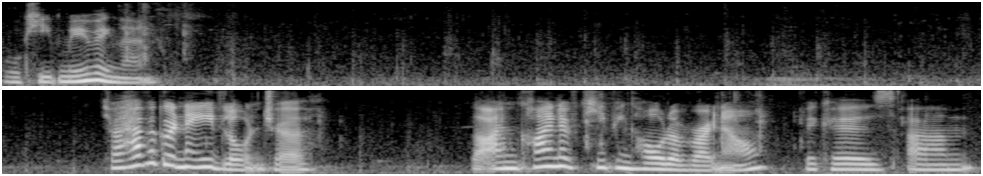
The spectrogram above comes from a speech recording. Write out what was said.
We'll keep moving then. So I have a grenade launcher that I'm kind of keeping hold of right now because um,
